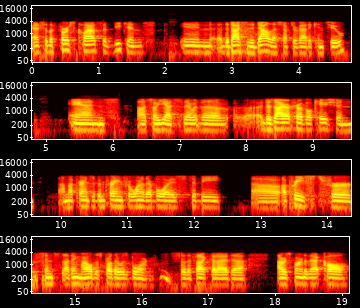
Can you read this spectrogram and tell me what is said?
and so the first class of deacons in the Diocese of Dallas after Vatican II, and uh, so yes, there was the uh, desire for a vocation. Uh, my parents have been praying for one of their boys to be uh, a priest for since I think my oldest brother was born. So the fact that I'd uh, I responded to that call,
